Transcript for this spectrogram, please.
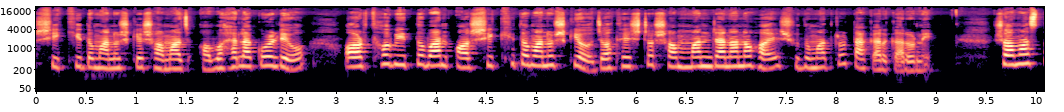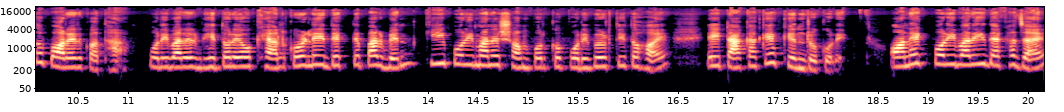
শিক্ষিত মানুষকে সমাজ অবহেলা করলেও অর্থবিত্তবান, অশিক্ষিত মানুষকেও যথেষ্ট সম্মান জানানো হয় শুধুমাত্র টাকার কারণে। সমাজ তো পরের কথা। পরিবারের ভিতরেও খেয়াল করলেই দেখতে পারবেন কী পরিমাণে সম্পর্ক পরিবর্তিত হয় এই টাকাকে কেন্দ্র করে। অনেক পরিবারেই দেখা যায়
